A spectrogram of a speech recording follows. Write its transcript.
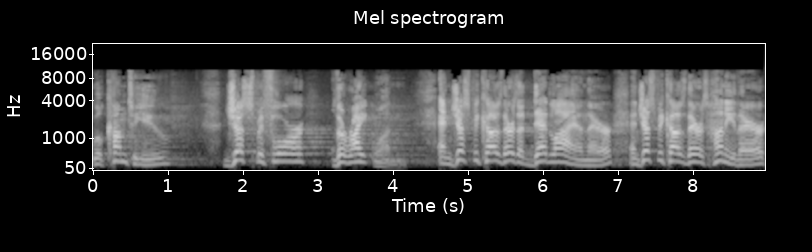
will come to you just before the right one. And just because there's a dead lion there, and just because there's honey there,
